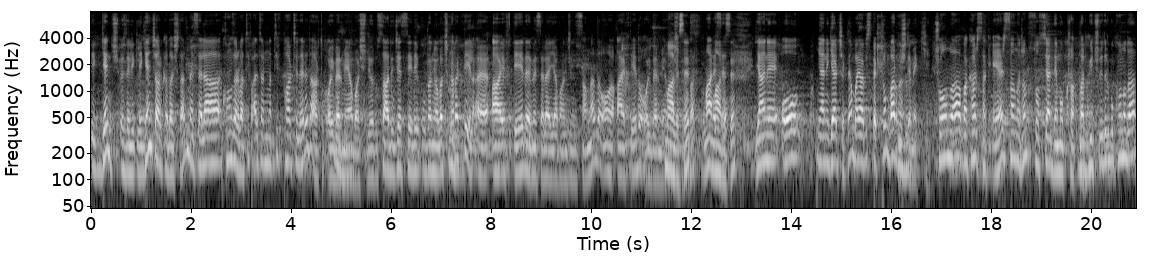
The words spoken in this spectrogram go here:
e, genç özellikle genç arkadaşlar mesela konservatif alternatif partilere de artık oy vermeye başlıyor. Sadece CDU'dan yola çıkarak değil. e, AFD'ye de mesela yabancı insanlar da o AFD'ye de oy vermeye Maalesef. başlıyorlar. Maalesef. Maalesef. Yani o yani gerçekten bayağı bir spektrum varmış demek ki. Çoğunluğa bakarsak eğer sanırım sosyal demokratlar güçlüdür bu konuda.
